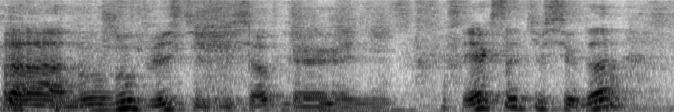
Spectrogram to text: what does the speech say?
А, ну, ну 250 какая разница. Я, кстати, всегда все-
